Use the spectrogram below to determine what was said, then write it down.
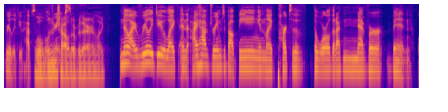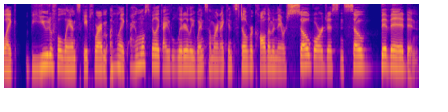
really do have some Little cool moon dreams. child over there, like No, I really do. Like, and I have dreams about being in like parts of the world that I've never been. Like beautiful landscapes where I'm. I'm like, I almost feel like I literally went somewhere and I can still recall them, and they were so gorgeous and so vivid and.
